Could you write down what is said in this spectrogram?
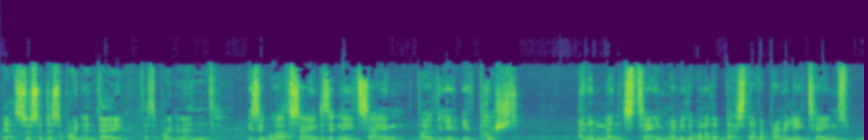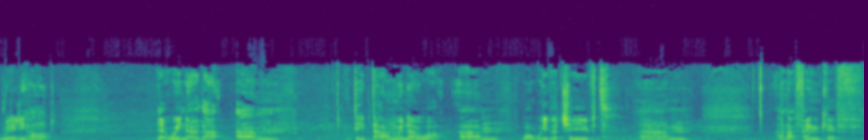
yeah, it's just a disappointing day, disappointing end. Is it worth saying? Does it need saying though that you, you've pushed an immense team, maybe the one of the best ever Premier League teams, really hard? Yeah, we know that. Um, deep down, we know what um, what we've achieved, um, and I think if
